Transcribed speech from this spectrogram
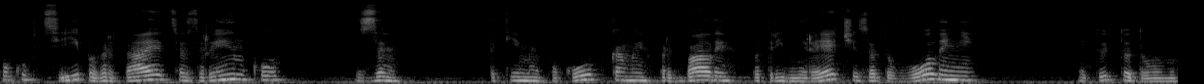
покупці повертаються з ринку з такими покупками, придбали потрібні речі, задоволені, йдуть додому.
